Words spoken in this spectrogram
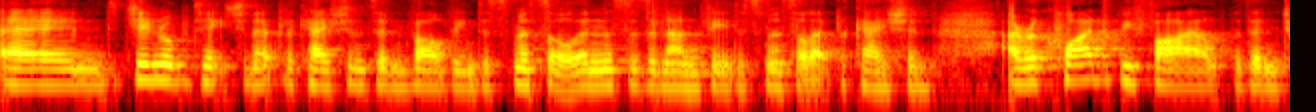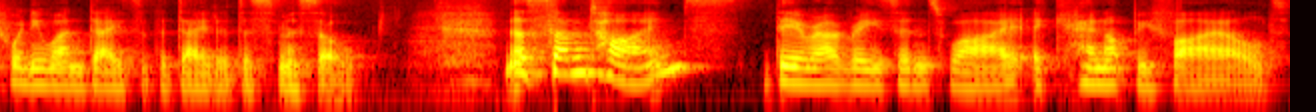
and general protection applications involving dismissal, and this is an unfair dismissal application, are required to be filed within 21 days of the date of dismissal. Now, sometimes there are reasons why it cannot be filed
